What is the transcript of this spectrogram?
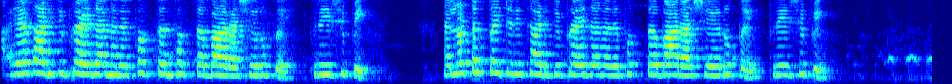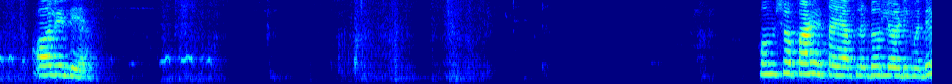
या साडीची प्राइस जाणार आहे फक्त आणि फक्त बाराशे रुपये. फ्री शिपिंग लोटस पैठणी साडीची प्राइस जाणार आहे फक्त बाराशे रुपये. Free shipping all India home shop आहे ताई आपल्या डोलेवाडीमध्ये.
